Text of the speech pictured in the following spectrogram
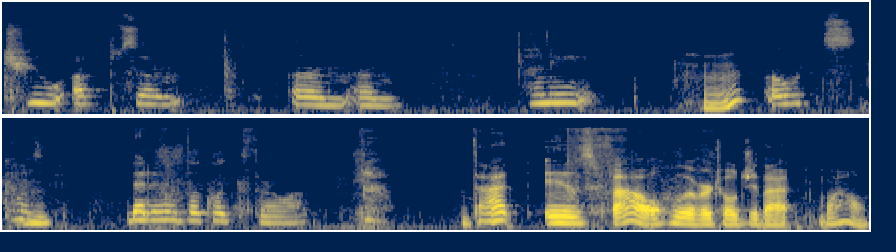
chew up some um um honey Hmm? oats because then it would look like throw up. That is foul, whoever told you that. Wow.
